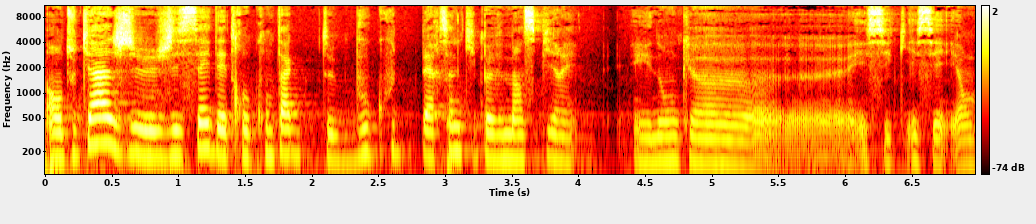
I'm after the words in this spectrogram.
en tout cas, je- j'essaye d'être au contact de beaucoup de personnes qui peuvent m'inspirer. Et donc, euh, et c'est, et c'est, et en-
